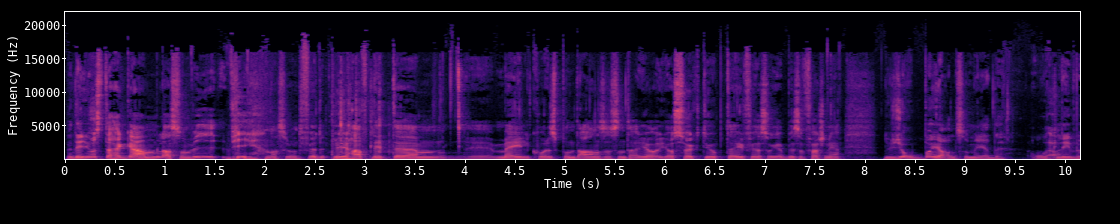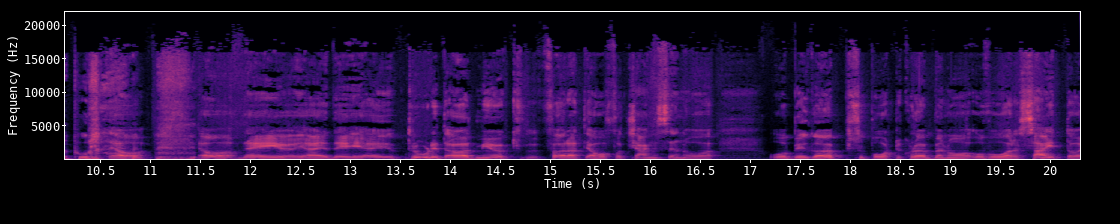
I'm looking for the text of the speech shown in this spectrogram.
Men det är just det här gamla som vi, vi enas runt. För vi har haft lite eh, mailkorrespondens och sånt där. Jag, jag sökte upp dig för jag, såg, jag blev så fascinerad. Du jobbar ju alltså med åt ja. Liverpool. Ja, ja det är ju, jag, är, det, jag är otroligt ödmjuk för att jag har fått chansen att och bygga upp supporterklubben och, och vår sajt då,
